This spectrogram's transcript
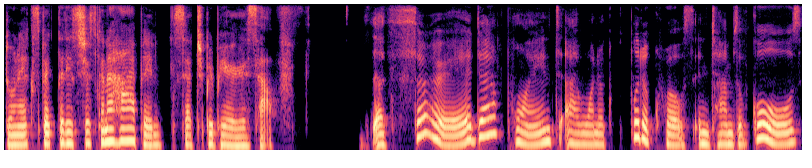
Don't expect that it's just going to happen. Start to prepare yourself. The third point I want to put across in terms of goals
